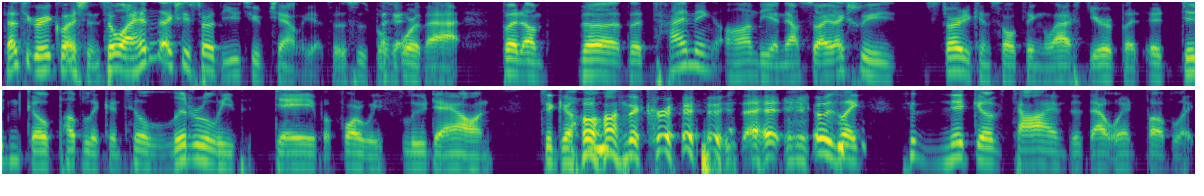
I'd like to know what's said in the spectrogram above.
that's a great question. So I hadn't actually started the YouTube channel yet, so this was before okay. that. But um, the the timing on the announcement. So I actually started consulting last year, but it didn't go public until literally the day before we flew down to go hmm. on the cruise. it was like nick of time that that went public.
